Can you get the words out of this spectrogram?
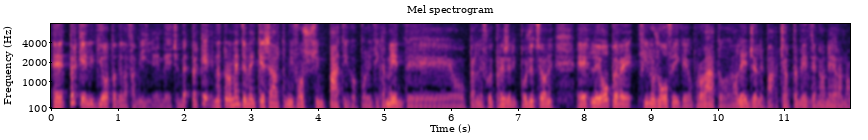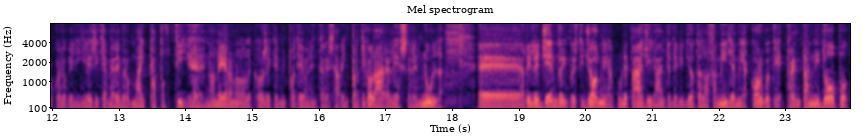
Eh, perché l'idiota della famiglia invece? Beh, perché naturalmente benché Sartre mi fosse simpatico politicamente eh, o per le sue prese di posizione, eh, le opere filosofiche ho provato a leggerle, ma certamente non erano quello che gli inglesi chiamerebbero my cup of tea, eh, non erano le cose che mi potevano interessare, in particolare l'essere nulla. Eh, rileggendo in questi giorni alcune pagine anche dell'idiota della famiglia mi accorgo che 30 anni dopo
